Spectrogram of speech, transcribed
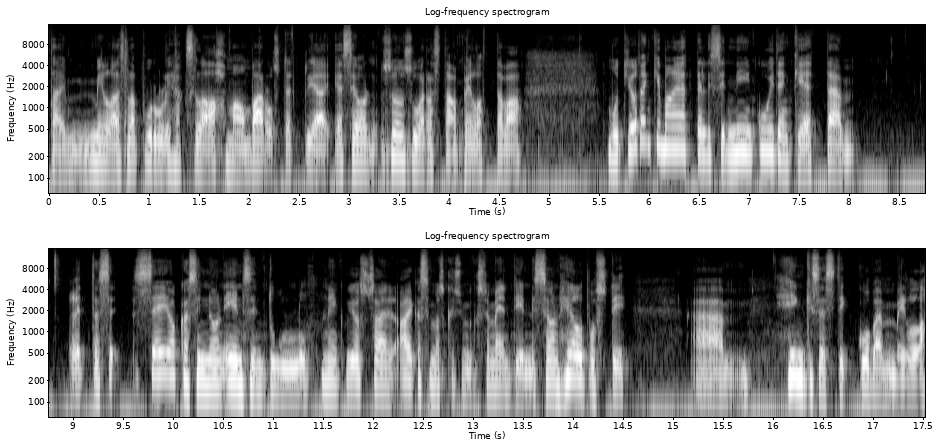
tai millaisilla purulihaksilla ahma on varustettu ja, ja se, on, se on suorastaan pelottavaa. Mutta jotenkin mä ajattelisin niin kuitenkin, että että se, se, joka sinne on ensin tullut, niin kuin jossain aikaisemmassa kysymyksessä mentiin, niin se on helposti ähm, henkisesti kovemmilla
